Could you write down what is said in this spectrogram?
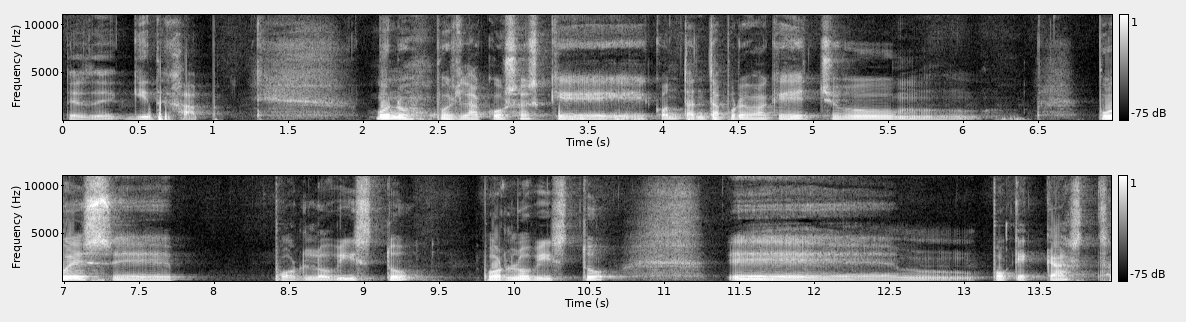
desde GitHub. Bueno, pues la cosa es que con tanta prueba que he hecho, pues eh, por lo visto, por lo visto, eh, Pocketcast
